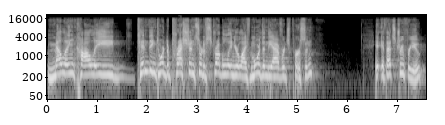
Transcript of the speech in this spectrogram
melancholy, tending toward depression sort of struggle in your life more than the average person, if that's true for you,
